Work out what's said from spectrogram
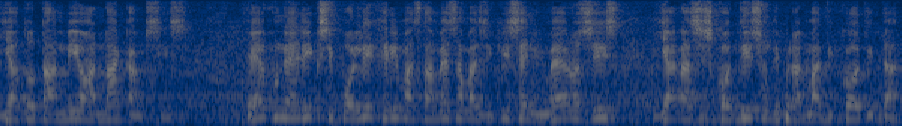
για το Ταμείο Ανάκαμψης. Έχουν ρίξει πολύ χρήμα στα μέσα μαζικής ενημέρωσης για να συσκοτήσουν την πραγματικότητα.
